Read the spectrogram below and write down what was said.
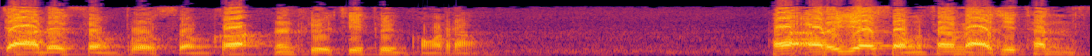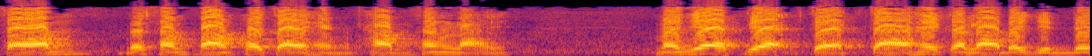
เจ้าได้ทรงโปรดสงเคราะห์นั่นคือที่พึ่งของเรา พระอริยสงฆ์ทั้งหลายที่ท่านสอนและทำความเข้าใจแห่งธรรมทั้งหลายมาแยกแยะแจกจ่ายให้กับเราได้ยินได้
